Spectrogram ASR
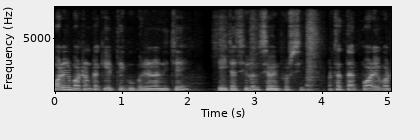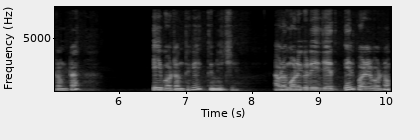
পরের বটমটা কি? এর থেকে উপরে না নিচে? এইটা ছিল সেভেন ফোর সিক্স অর্থাৎ তার পরের বটমটা এই বটম থেকে একটু নিচে। আমরা মনে করি যে এর পরের বটম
